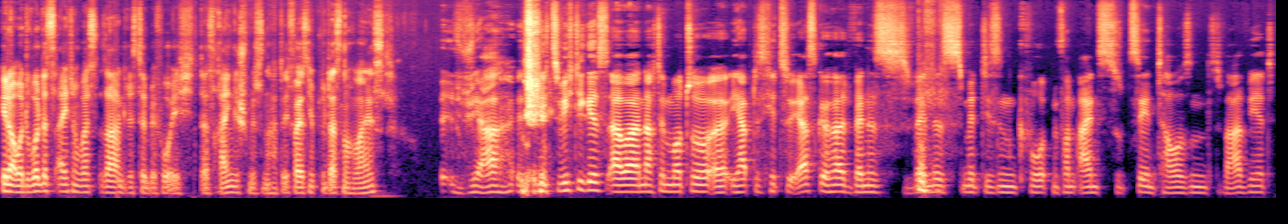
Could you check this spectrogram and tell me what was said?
Genau, aber du wolltest eigentlich noch was sagen, Christian, bevor ich das reingeschmissen hatte. Ich weiß nicht, ob du das noch weißt. Äh, Ja, ist nichts Wichtiges, aber nach dem Motto, äh, ihr habt es hier zuerst gehört, wenn es, wenn es mit diesen Quoten von 1 zu 10.000 wahr wird.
